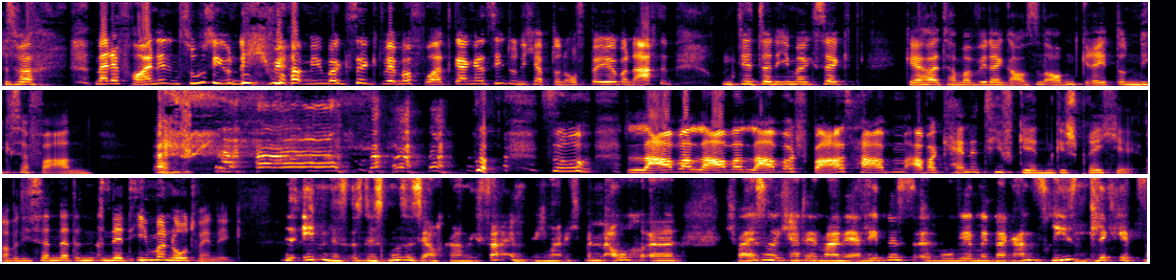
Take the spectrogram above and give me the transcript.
Das war meine Freundin Susi und ich, wir haben immer gesagt, wenn wir fortgegangen sind und ich habe dann oft bei ihr übernachtet und die hat dann immer gesagt, gell, heute haben wir wieder den ganzen Abend geredet und nichts erfahren. so, Lava, Lava, Lava, Spaß haben, aber keine tiefgehenden Gespräche. Aber die sind nicht, nicht immer notwendig. Eben, das, ist, das muss es ja auch gar nicht sein. Ich meine, ich bin auch, äh, ich weiß noch, ich hatte mal ein Erlebnis, äh, wo wir mit einer ganz riesen Clique jetzt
